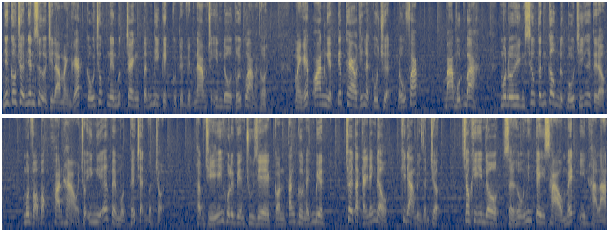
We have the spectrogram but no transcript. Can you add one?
Nhưng câu chuyện nhân sự chỉ là mảnh ghép cấu trúc nên bức tranh tấn bi kịch của tuyển Việt Nam trước Indo tối qua mà thôi. Mảnh ghép oan nghiệt tiếp theo chính là câu chuyện đấu pháp 3-4-3, một đội hình siêu tấn công được bố trí ngay từ đầu, một vỏ bọc hoàn hảo cho ý nghĩa về một thế trận vượt trội. Thậm chí huấn luyện viên Chuzier còn tăng cường đánh biên chơi tạt cánh đánh đầu khi đang bị dẫn trước. Trong khi Indo sở hữu những cây xào made in Hà Lan,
